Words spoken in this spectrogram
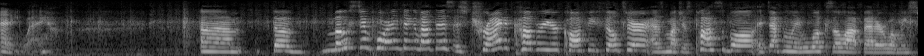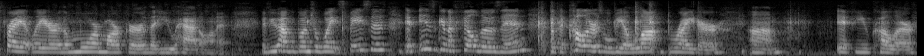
anyway. Um, the most important thing about this is try to cover your coffee filter as much as possible. It definitely looks a lot better when we spray it later, the more marker that you had on it. If you have a bunch of white spaces, it is going to fill those in, but the colors will be a lot brighter um, if you color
